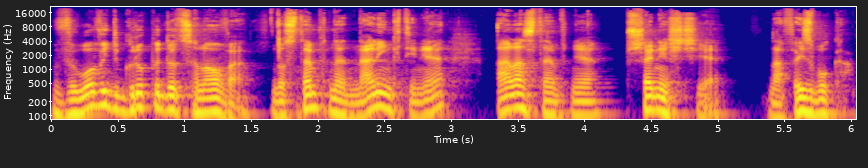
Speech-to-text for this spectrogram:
wyłowić grupy docelowe dostępne na LinkedInie, a następnie przenieść je na Facebooka.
